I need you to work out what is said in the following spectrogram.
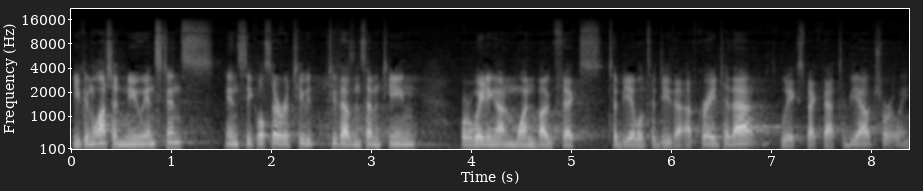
you can launch a new instance in SQL Server 2017. We're waiting on one bug fix to be able to do the upgrade to that. We expect that to be out shortly.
